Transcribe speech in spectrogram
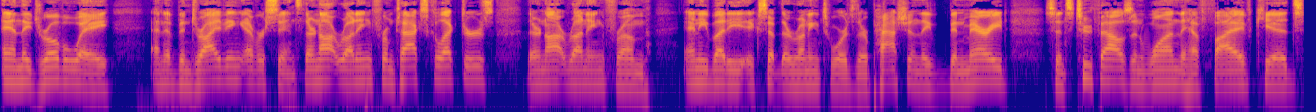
And they drove away and have been driving ever since. They're not running from tax collectors. They're not running from anybody except they're running towards their passion. They've been married since 2001. They have five kids.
